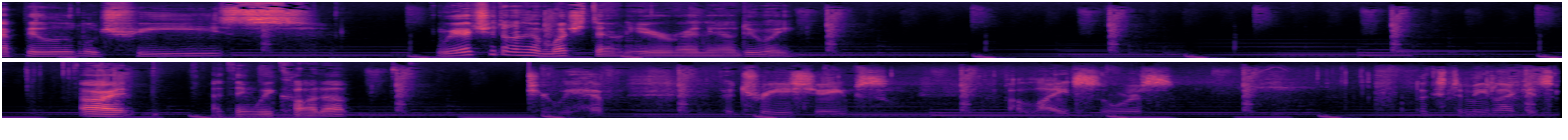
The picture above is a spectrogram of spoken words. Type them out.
Happy little trees. We actually don't have much down here right now, do we? Alright, I think we caught up. Here we have the tree shapes, a light source. Looks to me like it's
